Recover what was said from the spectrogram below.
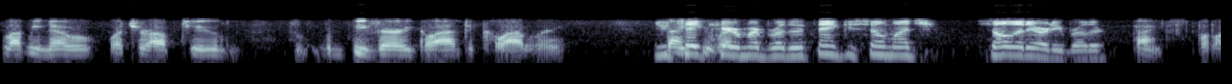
let me know what you're up to. Would be very glad to collaborate. You Thank take you, care, Rick. my brother. Thank you so much. Solidarity, brother. Thanks. Bye bye.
